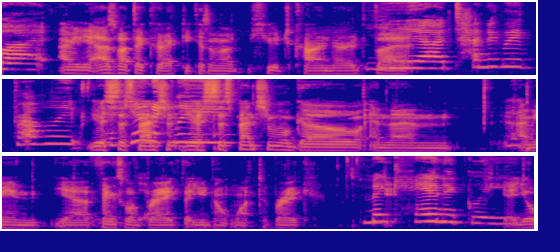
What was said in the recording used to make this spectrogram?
but I mean, yeah, I was about to correct you because I'm a huge car nerd, but yeah, technically, probably. your suspension, your suspension will go, and then, I mean, yeah, things will Yeah. break that you don't want to break. mechanically. Yeah, you'll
